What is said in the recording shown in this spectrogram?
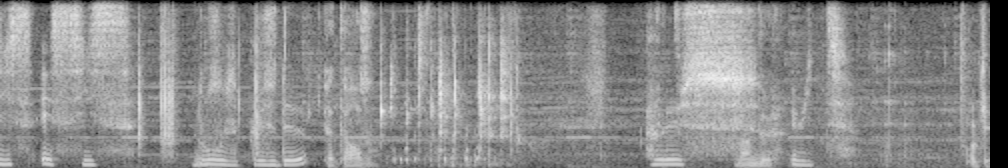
6 et 6. 12 plus 2 14, plus 22. 8. Ok.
